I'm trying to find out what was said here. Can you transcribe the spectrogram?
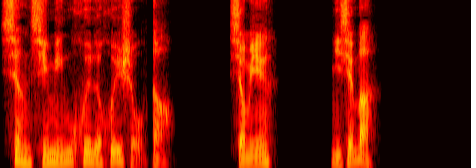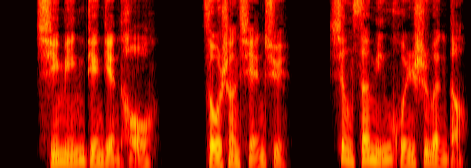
向秦明挥了挥手，道：“小明，你先吧。”秦明点点头，走上前去，向三名魂师问道：“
